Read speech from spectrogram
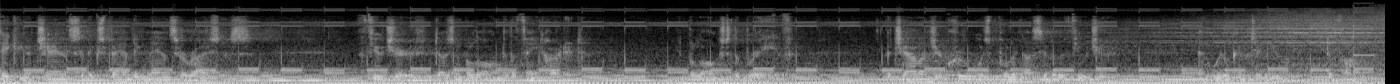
taking a chance at expanding man's horizons. The future doesn't belong to the faint hearted, it belongs to the brave. The Challenger crew is pulling us into the future, and we'll continue to follow.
